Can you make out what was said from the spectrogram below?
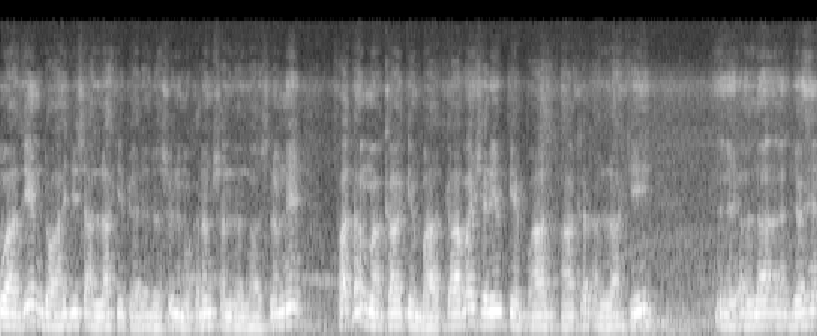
وہ عظیم دعا ہے جسے اللہ کے پیارے رسول مکرم صلی اللہ علیہ وسلم نے فتح مکہ کے بعد، کعبہ شریف کے پاس آ کر اللہ کی، اللہ جو ہے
